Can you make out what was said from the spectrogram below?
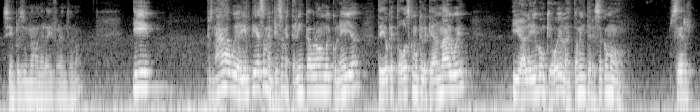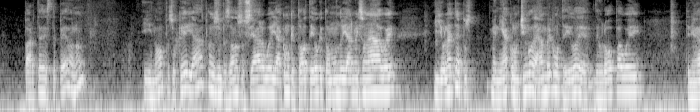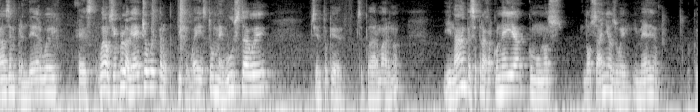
siempre es de una manera diferente, ¿no? Y pues nada, güey, ahí empieza, me empiezo a meter bien cabrón, güey, con ella. Te digo que todos como que le quedan mal, güey. Y yo ya le digo como que, oye, la neta me interesa como ser parte de este pedo, ¿no? Y no, pues ok, ya, pues nos empezamos a asociar, güey. Ya como que todo, te digo que todo el mundo ya no hizo nada, güey. Y yo la neta, pues venía con un chingo de hambre, como te digo, de, de Europa, güey. Tenía ganas de emprender, güey. Este, bueno, siempre lo había hecho, güey, pero dije, güey, esto me gusta, güey. Siento que se puede armar, ¿no? Y nada, empecé a trabajar con ella como unos dos años, güey, y medio. Ok.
